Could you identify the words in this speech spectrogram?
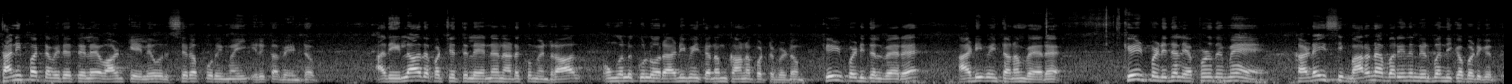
தனிப்பட்ட விதத்தில் வாழ்க்கையில் ஒரு சிறப்புரிமை இருக்க வேண்டும். அது இல்லாத பட்சத்தில் என்ன நடக்கும் என்றால் உங்களுக்குள் ஒரு அடிமைத்தனம் காணப்பட்டுவிடும். கீழ்ப்படிதல் வேறு அடிமைத்தனம் வேறு. கீழ்ப்படிதல் எப்பொழுதுமே கடைசி மரண பரிந்து நிர்பந்திக்கப்படுகிறது.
